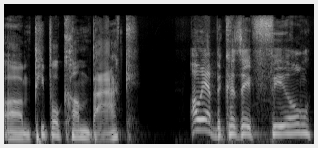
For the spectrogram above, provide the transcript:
Um, people come back. oh yeah, because they feel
